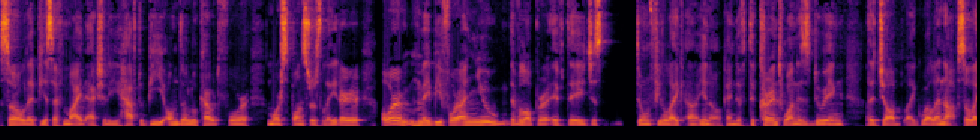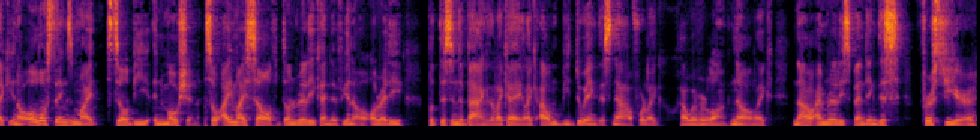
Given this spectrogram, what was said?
So the psf might actually have to be on the lookout for more sponsors later or maybe for a new developer if they just don't feel like uh, you know kind of the current one is doing the job like well enough. So like you know all those things might still be in motion. So i myself don't really kind of you know already put this in the bank they're like hey like i'll be doing this now for like however long. No like now i'm really spending this first year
